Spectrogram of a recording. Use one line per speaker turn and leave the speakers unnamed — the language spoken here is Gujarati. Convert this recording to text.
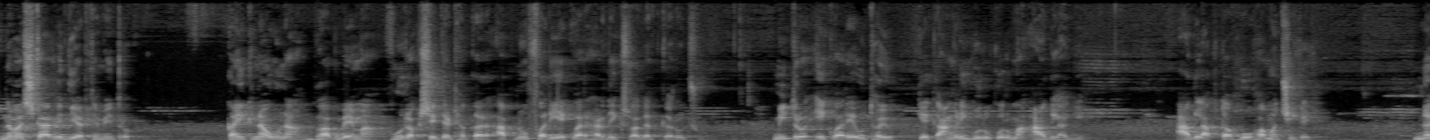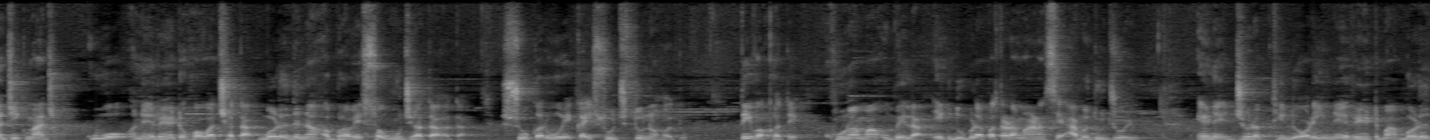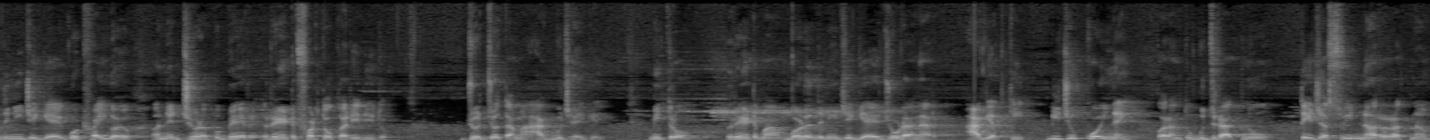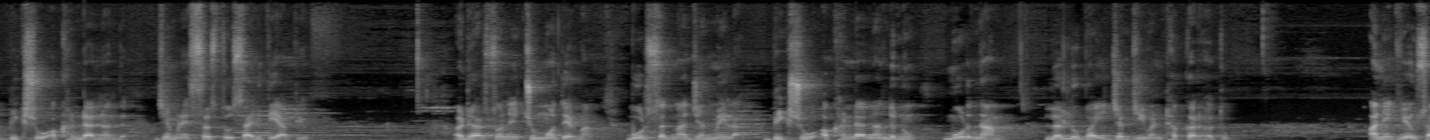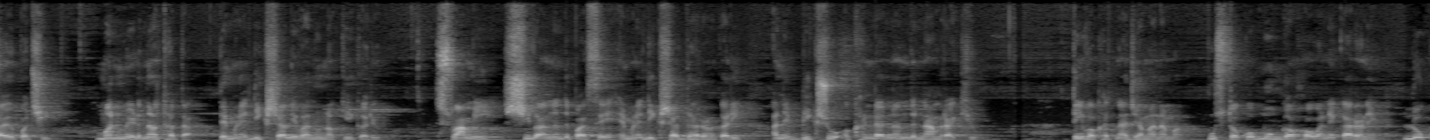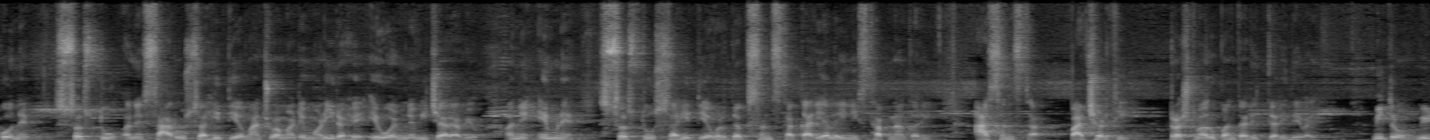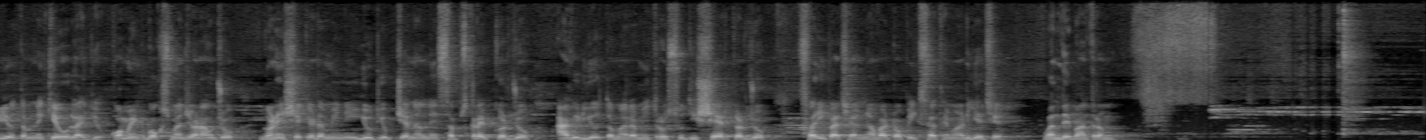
નમસ્કાર વિદ્યાર્થી મિત્રો. કંઈક નવુંના ભાગ બેમાં હું રક્ષિતે ઠક્કર આપનું ફરી એકવાર હાર્દિક સ્વાગત કરું છું. મિત્રો, એકવાર એવું થયું કે કાંગડી ગુરુકુળમાં આગ લાગી. આગ લાગતા હોહા મચી ગઈ. નજીકમાં જ કૂવો અને રેંટ હોવા છતાં બળદના અભાવે સૌ મૂંઝાતા હતા. શું કરવું એ કંઈ સૂઝતું નહોતું. તે વખતે ખૂણામાં ઊભેલા એક દુબળા પતળા માણસે આ બધું જોયું. એણે ઝડપથી દોડીને રેંટમાં બળદની જગ્યાએ ગોઠવાઈ ગયો અને ઝડપભેર રેંટ ફરતો કરી દીધો. જોત જોતામાં આગ બુઝાઈ ગઈ. મિત્રો, રેંટમાં બળદની જગ્યાએ જોડાનાર આ વ્યક્તિ બીજું કોઈ નહીં, પરંતુ ગુજરાતનું તેજસ્વી નરરત્ન ભિક્ષુ અખંડાનંદ, જેમણે સસ્તું સાહિત્ય આપ્યું. અઢારસો ને ચુમ્મોતેરમાં બોરસદમાં જન્મેલા ભિક્ષુ અખંડાનંદનું મૂળ નામ લલ્લુભાઈ જગજીવન ઠક્કર હતું. અનેક વ્યવસાયો પછી મનમેળ ન થતાં તેમણે દીક્ષા લેવાનું નક્કી કર્યું. સ્વામી શિવાનંદ પાસે એમણે દીક્ષા ધારણ કરી અને ભિક્ષુ અખંડાનંદ નામ રાખ્યું. તે વખતના જમાનામાં પુસ્તકો મોંઘા હોવાને કારણે લોકોને સસ્તું અને સારું સાહિત્ય વાંચવા માટે મળી રહે એવો એમને વિચાર આવ્યો અને એમણે સસ્તું સાહિત્યવર્ધક સંસ્થા કાર્યાલયની સ્થાપના કરી. આ સંસ્થા પાછળથી ટ્રસ્ટમાં રૂપાંતરિત કરી દેવાઈ. મિત્રો, વીડિયો તમને કેવો લાગ્યો? કોમેન્ટ બોક્સમાં જણાવજો. ગણેશ એકેડમીની યુટ્યુબ ચેનલને સબસ્ક્રાઈબ કરજો. આ વીડિયો તમારા મિત્રો સુધી શેર કરજો. ફરી પાછા નવા ટોપિક સાથે મળીએ છીએ. વંદે માતરમ.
